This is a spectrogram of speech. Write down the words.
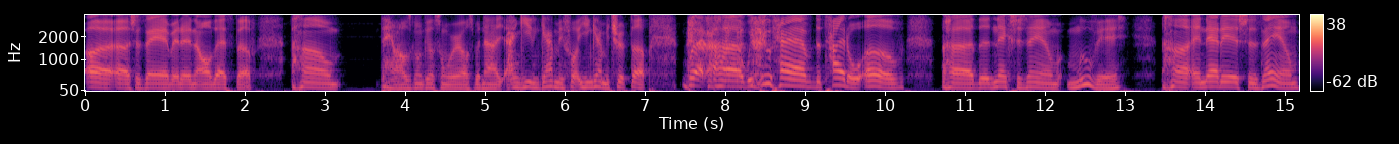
uh, uh Shazam and, and all that stuff, um damn, I was gonna go somewhere else, but now I, you got me you got me tripped up. But uh we do have the title of uh the next Shazam movie, uh, and that is Shazam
